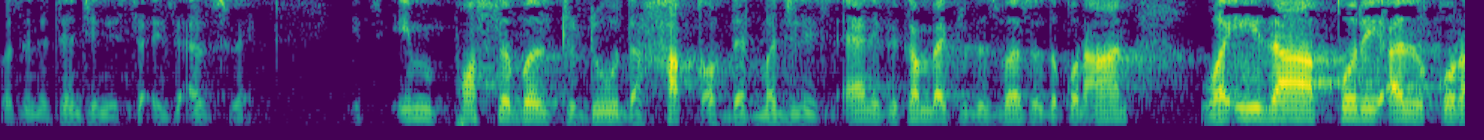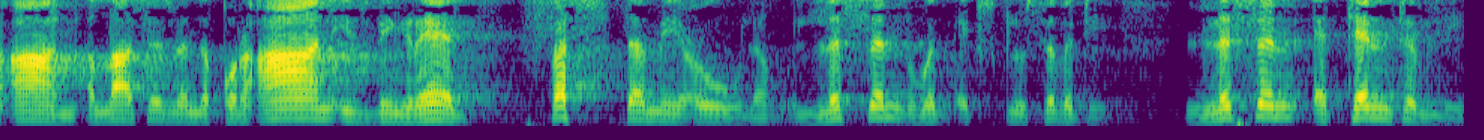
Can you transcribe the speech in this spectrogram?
Person's attention is, is elsewhere. It's impossible to do the haqq of that majlis. And if you come back to this verse of the Quran, وَإِذَا قُرِئَ الْقُرْآنِ Allah says when the Quran is being read, فَاسْتَمِعُوا لَهُ Listen with exclusivity. Listen attentively.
